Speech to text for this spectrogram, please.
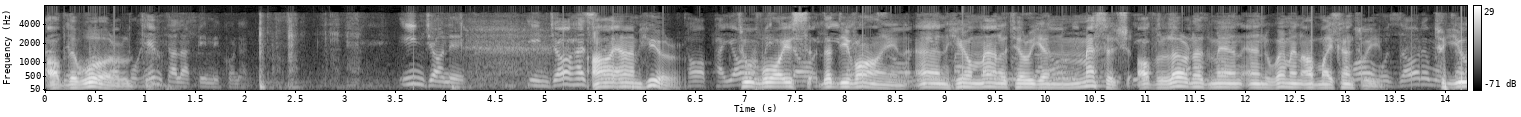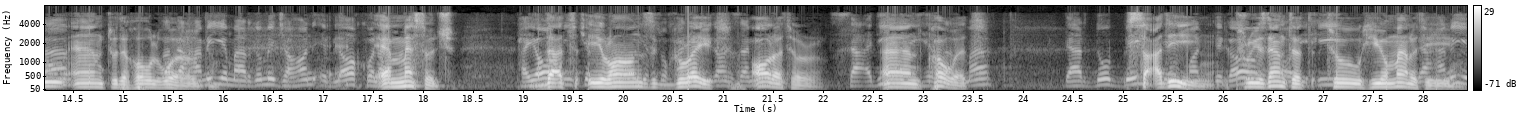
of the world. I am here to voice the divine and humanitarian message of learned men and women of my country to you and to the whole world. A message that Iran's great orator and poet Sa'di presented to humanity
